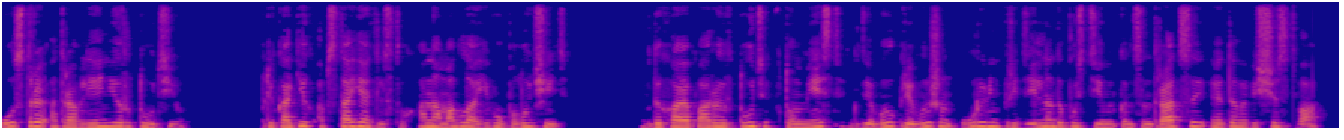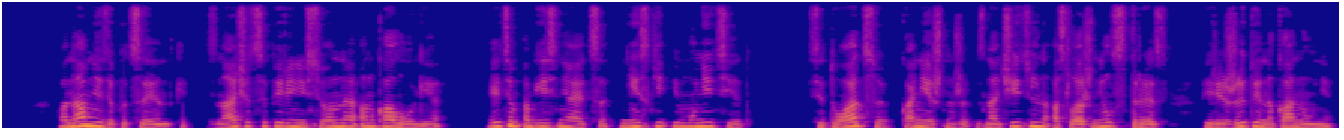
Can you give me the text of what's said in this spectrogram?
острое отравление ртутью. При каких обстоятельствах она могла его получить? Вдыхая пары ртути в том месте, где был превышен уровень предельно допустимой концентрации этого вещества. В анамнезе пациентки значится перенесенная онкология. Этим объясняется низкий иммунитет. Ситуацию, конечно же, значительно осложнил стресс, пережитый накануне.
